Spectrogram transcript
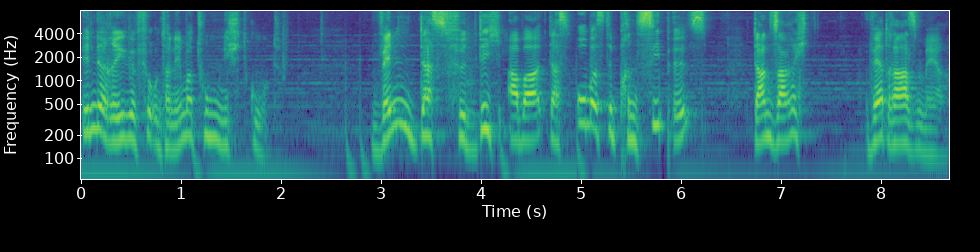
in der Regel für Unternehmertum nicht gut. Wenn das für dich aber das oberste Prinzip ist, dann sage ich, werd Rasenmäher.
